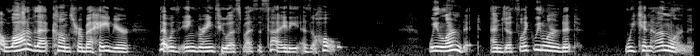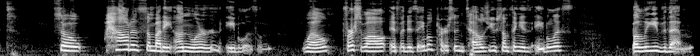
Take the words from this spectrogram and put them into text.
A lot of that comes from behavior that was ingrained to us by society as a whole. We learned it, and just like we learned it, we can unlearn it. So, how does somebody unlearn ableism? Well, first of all, if a disabled person tells you something is ableist, believe them.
